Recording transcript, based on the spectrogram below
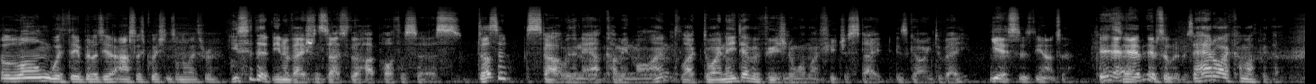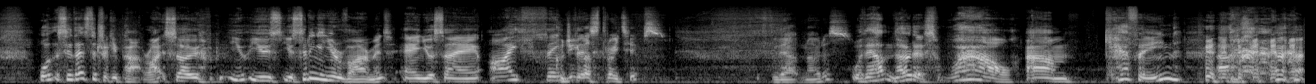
along with the ability to ask those questions on the way through. You said that innovation starts with a hypothesis. Does it start with an outcome in mind? Like, do I need to have a vision of what my future state is going to be? Yes, is the answer. Yeah, So- absolutely. So, how do I come up with that? Well, see, that's the tricky part, right? So you, you, you're sitting in your environment and you're saying, I think Could you that give us three tips without notice? without notice, wow, um, caffeine. Uh,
